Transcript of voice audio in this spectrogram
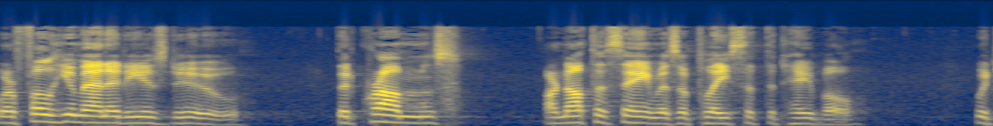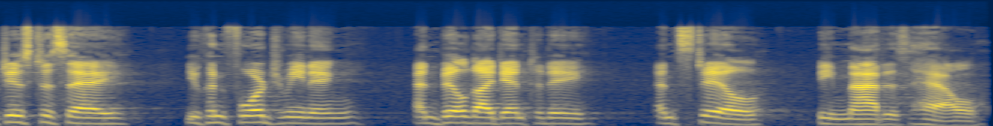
where full humanity is due, that crumbs are not the same as a place at the table, which is to say, you can forge meaning and build identity and still be mad as hell.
